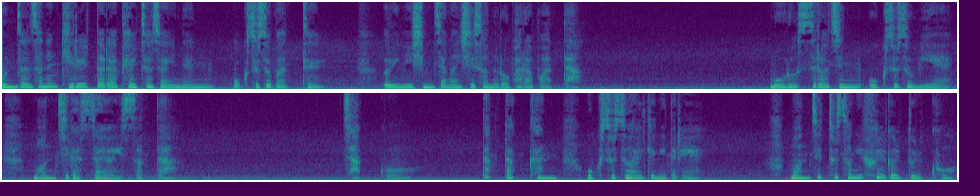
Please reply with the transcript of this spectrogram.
운전사는 길을 따라 펼쳐져 있는 옥수수 밭을 의미심장한 시선으로 바라보았다. 모로 쓰러진 옥수수 위에 먼지가 쌓여 있었다. 작고 딱딱한 옥수수 알갱이들이 먼지투성이 흙을 뚫고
